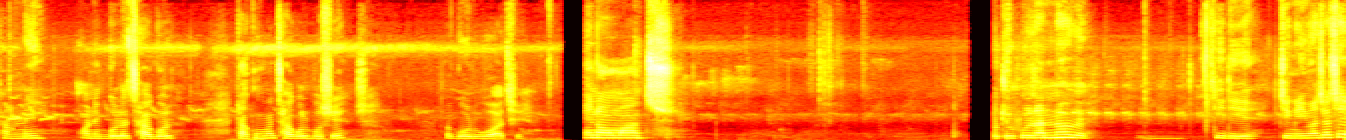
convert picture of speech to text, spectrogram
সামনেই অনেকগুলো ছাগল ঠাকুমা ছাগল পোষে গরুও আছে। নাও মাছ। প্রচুর ফুল রান্না হবে? কি দিয়ে? চিংড়ি মাছ আছে?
